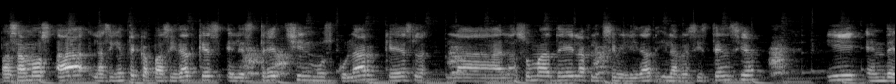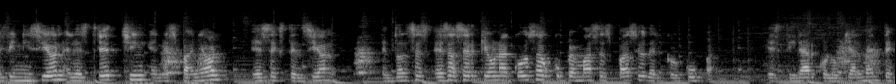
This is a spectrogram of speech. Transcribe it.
pasamos a la siguiente capacidad que es el stretching muscular, que es la suma de la flexibilidad y la resistencia y en definición, el stretching en español es extensión. Entonces es hacer que una cosa ocupe más espacio del que ocupa. Estirar coloquialmente.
